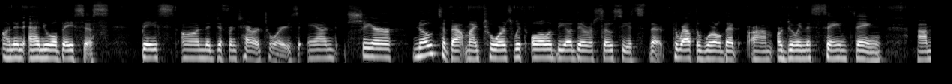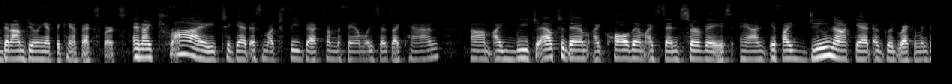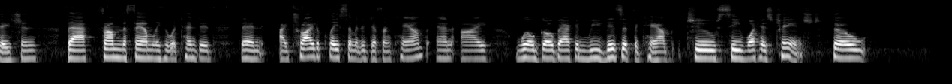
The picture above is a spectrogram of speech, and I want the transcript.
on an annual basis based on the different territories and share notes about my tours with all of the other associates that throughout the world that um, are doing the same thing um, that I'm doing at the Camp Experts. And I try to get as much feedback from the families as I can. Um, I reach out to them, I call them, I send surveys, and if I do not get a good recommendation back from the family who attended, then I try to place them at a different camp and I will go back and revisit the camp to see what has changed. So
